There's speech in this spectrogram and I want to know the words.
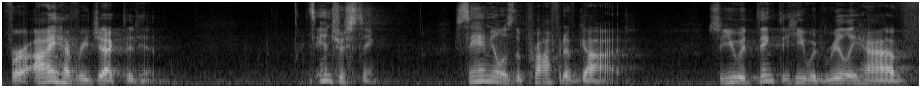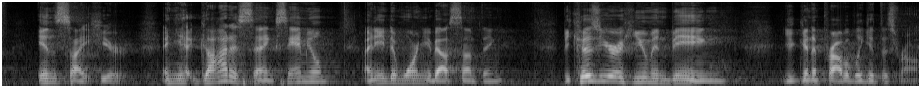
for I have rejected him. It's interesting. Samuel is the prophet of God. So you would think that he would really have insight here. And yet God is saying, Samuel, I need to warn you about something. Because you're a human being, you're going to probably get this wrong.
